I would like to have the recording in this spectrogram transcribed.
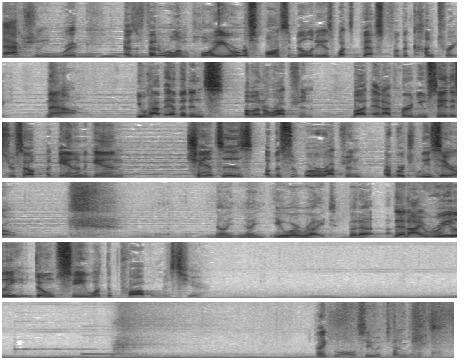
Actually, Rick, as a federal employee, your responsibility is what's best for the country. Now, you have evidence of an eruption, but, and I've heard you say this yourself again and again, chances of a super eruption are virtually zero. No, no, you are right. But uh, Then I really don't see what the problem is here. Thank you all. I'll see you in 10 minutes.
